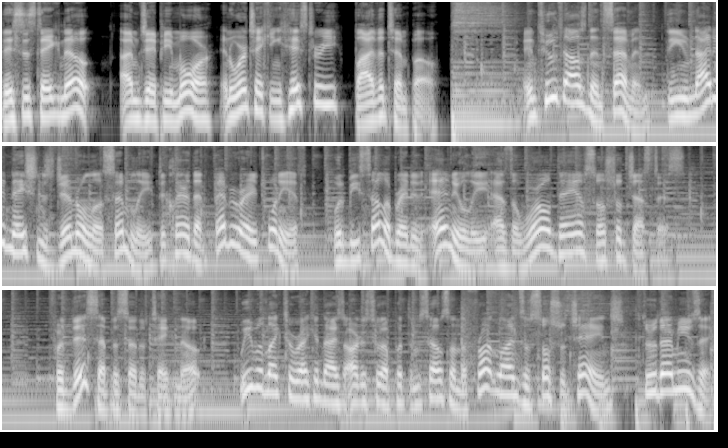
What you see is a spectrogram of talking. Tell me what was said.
This is Take Note. I'm JP Moore, and we're taking history by the tempo. In 2007, the United Nations General Assembly declared that February 20th would be celebrated annually as the World Day of Social Justice. For this episode of Take Note, we would like to recognize artists who have put themselves on the front lines of social change through their music.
